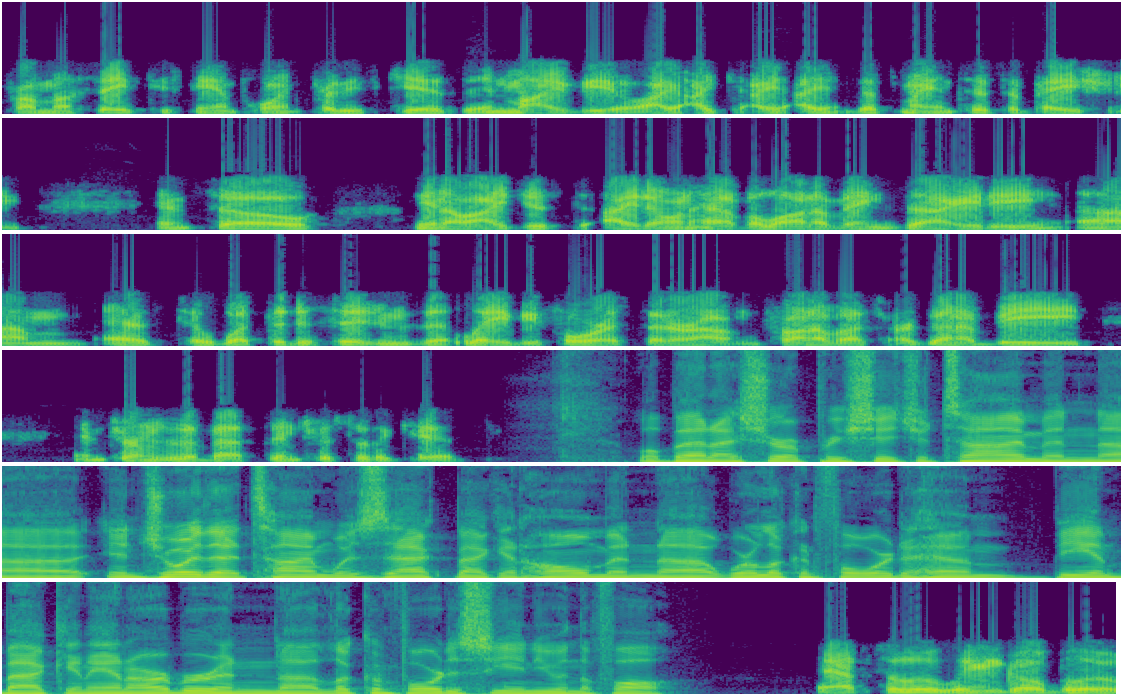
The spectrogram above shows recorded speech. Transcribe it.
from a safety standpoint for these kids. In my view, I, I, I that's my anticipation, and so you know I just I don't have a lot of anxiety um, as to what the decisions that lay before us that are out in front of us are going to be in terms of the best interest of the kids. Well, Ben, I sure appreciate your time and uh, enjoy that time with Zach back at home. And uh, we're looking forward to him being back in Ann Arbor and uh, looking forward to seeing you in the fall. Absolutely. And go blue.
